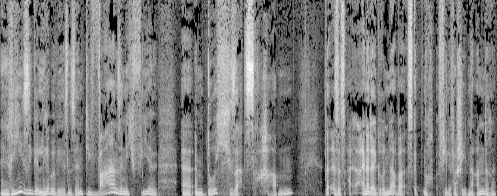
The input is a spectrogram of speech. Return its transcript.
riesige Lebewesen sind, die wahnsinnig viel äh, im Durchsatz haben. Das ist einer der Gründe, aber es gibt noch viele verschiedene andere.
